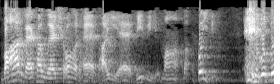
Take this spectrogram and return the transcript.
باہر بیٹھا ہوا ہے، شوہر ہے، بھائی ہے، بیوی ہے، ماں کوئی بھی۔ وہ دو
